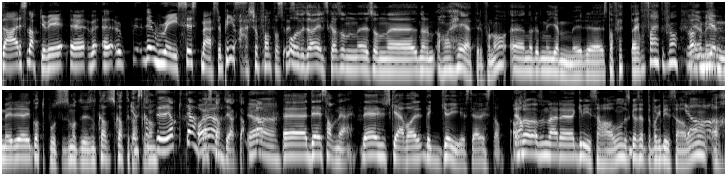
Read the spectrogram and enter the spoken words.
Der snakker vi uh, eh, The racist masterpiece. Det er så fantastisk. Og vet du, jeg elska sånn, sånn eh, når de, Hva heter det for noe? Eh, Når de gjemmer eh, stafett? Nei, hva faen heter det for noe? De gjemmer eh, godtepose som som ska- Ja, skattejakt, ja. sånn. skattejakt, ja. Ja, skattejakt, ja. Ja. Uh, det savner jeg. Det husker jeg var det gøyeste jeg visste om. Og så den sånn der eh, grisehalen. Du skal sette på grisehalen. Ah.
